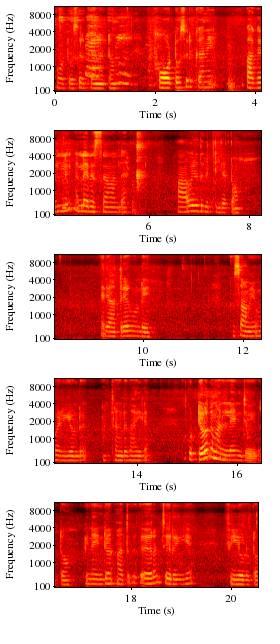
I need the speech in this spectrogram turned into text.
ഫോട്ടോസ് എടുക്കാനാട്ടോ. ഫോട്ടോസ് എടുക്കാൻ പകലിൽ നല്ല രസമാണല്ലേ ആ ഒരു ഇത് കിട്ടിയില്ല കേട്ടോ രാത്രി ആകൊണ്ടേ സമയം വഴുകിയോണ്ട് അത്ര ഇതായില്ല. കുട്ടികളൊക്കെ നല്ല എൻജോയ് ചെയ്തു കേട്ടോ പിന്നെ അതിന്റെ അകത്തേക്ക് കയറാൻ ചെറിയ ഫീ ഉള്ളു കേട്ടോ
